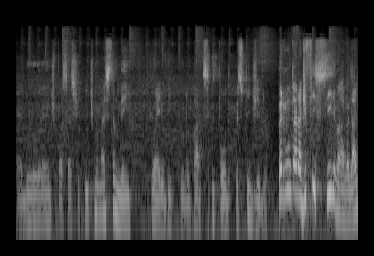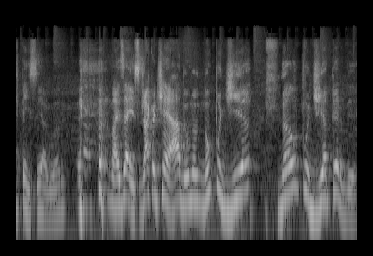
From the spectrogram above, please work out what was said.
é, durante o processo de impeachment, mas também o Hélio Bicudo participou desse pedido. Pergunta era dificílima, na verdade, pensei agora. mas é isso. Já que eu tinha errado, eu não podia, não podia perder.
